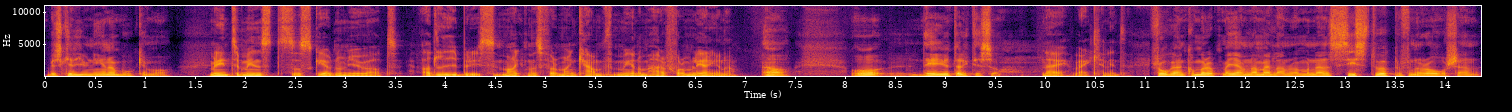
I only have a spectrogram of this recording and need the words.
beskrivningen av boken var. Men inte minst så skrev de ju att Adlibris marknadsför man kamp med de här formuleringarna. Ja, och det är ju inte riktigt så. Nej, verkligen inte. Frågan kommer upp med jämna mellanrum och när den sist var uppe för några år sedan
